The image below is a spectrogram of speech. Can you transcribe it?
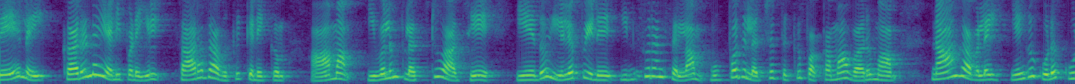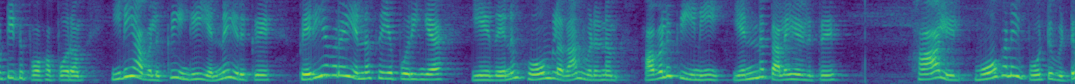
வேலை கருணை அடிப்படையில் சாரதாவுக்கு கிடைக்கும். ஆமாம் இவளும் ப்ளஸ் டூ ஆச்சே. ஏதோ இழப்பீடு இன்சூரன்ஸ் எல்லாம் முப்பது லட்சத்துக்கு பக்கமாக வருமாம். நாங்கள் அவளை எங்கள் கூட கூட்டிட்டு போக போகிறோம் இனி அவளுக்கு இங்கே என்ன இருக்கு? பெரியவரை என்ன செய்ய போறீங்க? ஏதேனும் ஹோமில் தான் விடணும். அவளுக்கு இனி என்ன தலையெழுத்து? ஹாலில் மோகனை போட்டுவிட்டு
